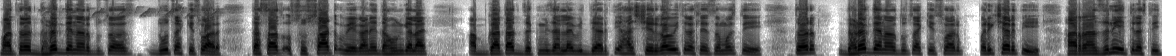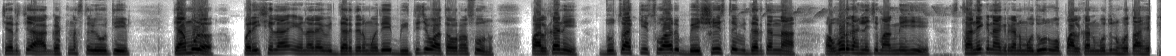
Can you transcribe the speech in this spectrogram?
मात्र धडक देणारा दुचा दुचाकीस्वार तसाच सुसाट वेगाने धावून गेला अपघातात जखमी झालेला विद्यार्थी हा शिरगाव येथील असल्याचे समजते. तर धडक देणारा दुचाकीस्वार परीक्षार्थी हा रांजणी येथील असली चर्चा घटनास्थळी होती. त्यामुळं परीक्षेला येणाऱ्या विद्यार्थ्यांमध्ये भीतीचे वातावरण असून पालकांनी दुचाकीस्वार बेशिस्त विद्यार्थ्यांना अवर घालण्याची मागणी ही स्थानिक नागरिकांमधून व पालकांमधून होत आहे.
